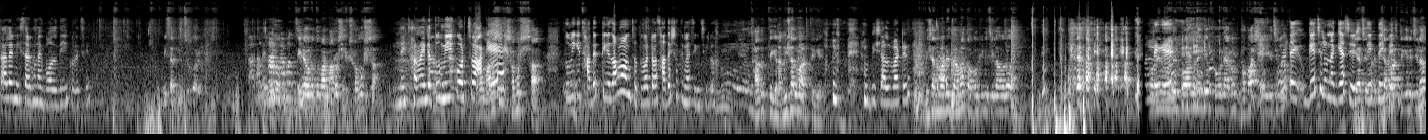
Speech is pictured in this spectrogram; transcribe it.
তাহলে নিসার ঘনায় বল দিয়ে করেছে। নিসার কিছু করে এটা হলো তোমার মানসিক সমস্যা। মানে এটা তুমিই করছ আগে। সমস্যা। তুমি কি ছাদের থেকে জামা আনছো? তোমারটা আবার ছাদের সাথে ম্যাচিং ছিল। ছাদের থেকে না বিশাল মাঠ থেকে। বিশাল বাটের বিশাল মাঠের জামা তখন কিনেছিলাম হলো। ফোন এখন ধপাস হয়ে গেছিল। উল্টে গেছিল না গেছে মানে দেখতেই পেয়েছি। কিনেছিলাম।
